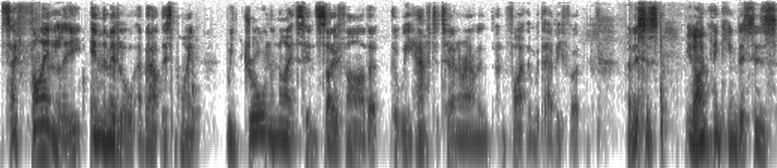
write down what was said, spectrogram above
so finally, in the middle, about this point, we've drawn the knights in so far that, that we have to turn around and, and fight them with the heavy foot. And this is, you know, I'm thinking this is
